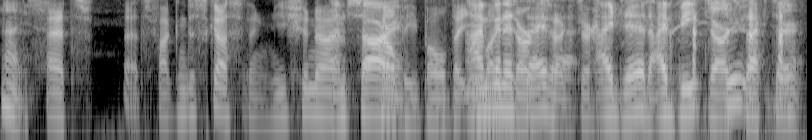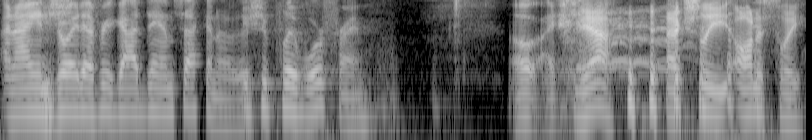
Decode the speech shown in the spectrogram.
Nice. that's that's fucking disgusting. You should not I'm sorry. tell people that you I'm like gonna Dark say Sector. that I did. I beat Dark. Sector, and I enjoyed every goddamn second of it. You should play Warframe. Oh, I, yeah, actually, honestly,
